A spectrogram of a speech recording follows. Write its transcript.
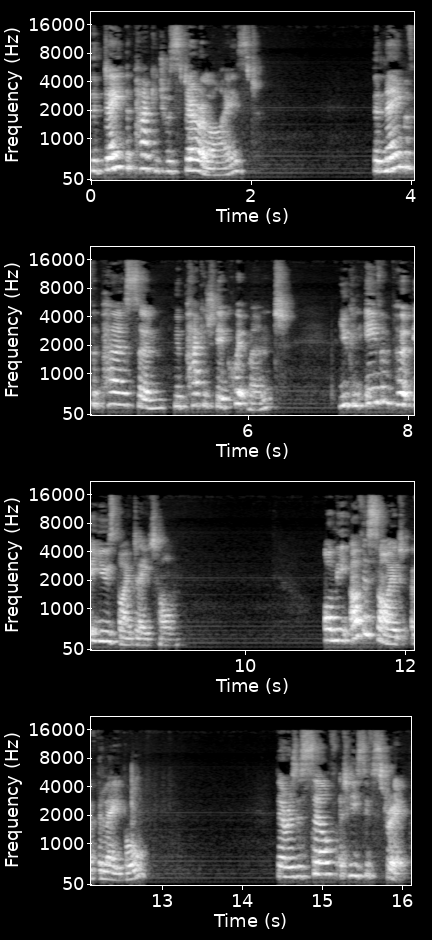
the date the package was sterilised, the name of the person who packaged the equipment, you can even put a use by date on. On the other side of the label, there is a self-adhesive strip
